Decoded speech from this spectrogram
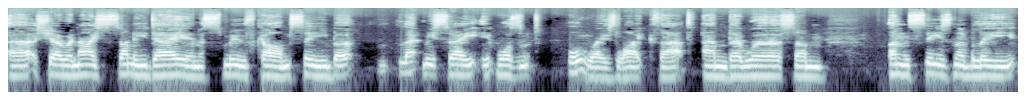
uh, show a nice sunny day and a smooth, calm sea, but let me say it wasn't always like that, and there were some unseasonably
